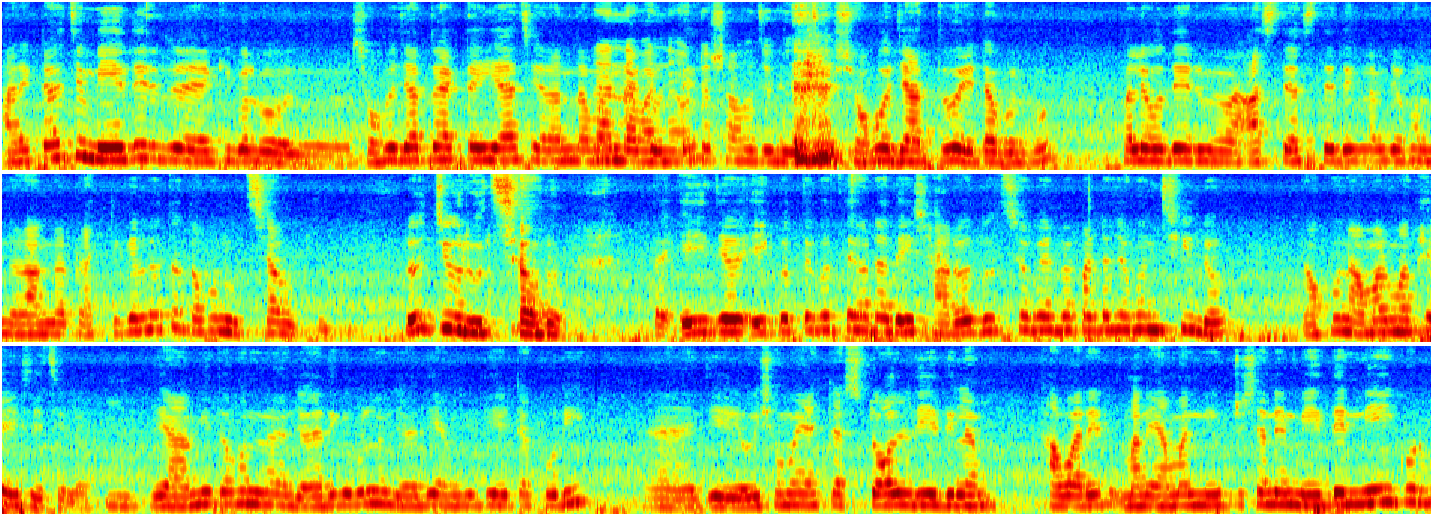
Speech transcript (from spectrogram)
আরেকটা হচ্ছে মেয়েদের কি বলব সহজাত একটা ইয়ে আছে রান্না বান্না করতে। সহজাত এটা বলব। ফলে ওদের আস্তে আস্তে দেখলাম যখন রান্নার প্র্যাকটিক্যাল হতো তখন উৎসাহ কি? প্রচুর উৎসাহ তা এই যে এই করতে করতে হঠাৎ এই শারদ উৎসবের ব্যাপারটা যখন ছিল তখন আমার মাথায় এসেছিল যে আমি তখন জয়াদিকে বললাম জয়াদি আমি যদি এটা করি যে ওই সময় একটা স্টল দিয়ে দিলাম খাবারের মানে আমার নিউট্রিশনের মেয়েদের নিয়েই করব।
